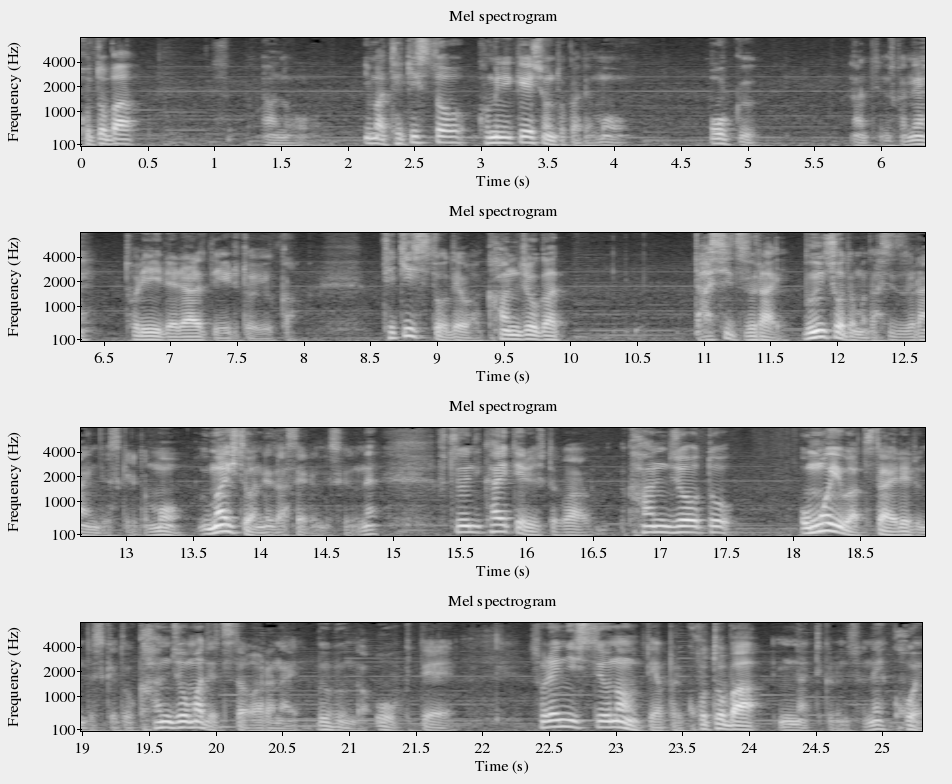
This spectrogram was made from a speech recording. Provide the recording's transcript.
言葉あの今テキストコミュニケーションとかでも多く何て言うんですかね取り入れられているというかテキストでは感情が出しづらい。文章でも出しづらいんですけれども上手い人はね出せるんですけどね。普通に書いてる人は感情と思いは伝えれるんですけど感情まで伝わらない部分が多くてそれに必要なのってやっぱり言葉になってくるんですよね。声。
